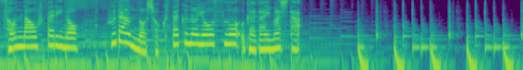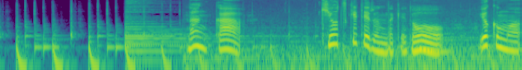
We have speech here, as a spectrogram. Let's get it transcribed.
そんなお二人の普段の食卓の様子を伺いました。なんか気をつけてるんだけど、うん、良くも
